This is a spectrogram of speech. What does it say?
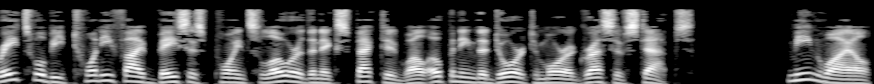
rates will be 25 basis points lower than expected while opening the door to more aggressive steps. Meanwhile,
